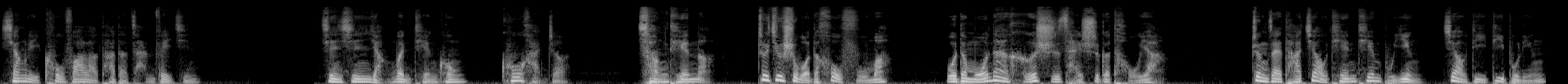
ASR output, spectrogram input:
乡里扣发了他的残废金。建新仰问天空，哭喊着：“苍天呐，这就是我的后福吗？我的磨难何时才是个头呀？”正在他叫天天不应，叫地地不灵。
